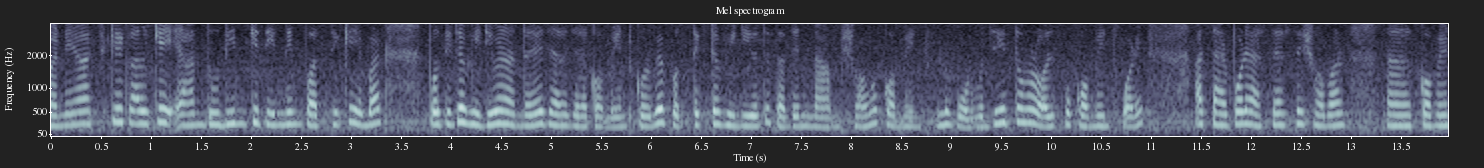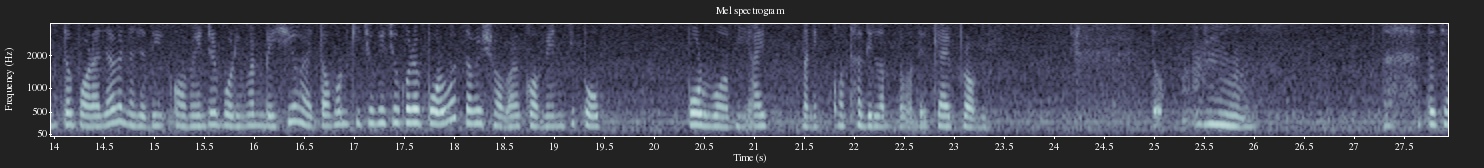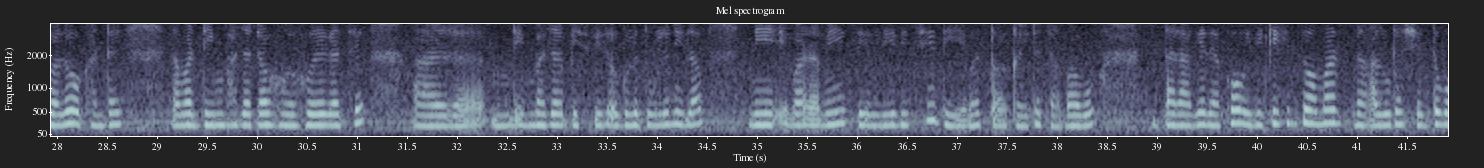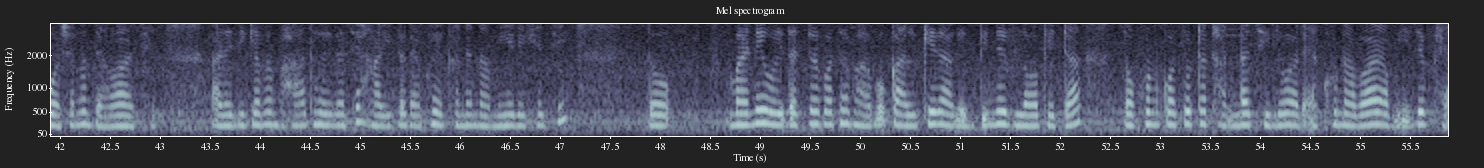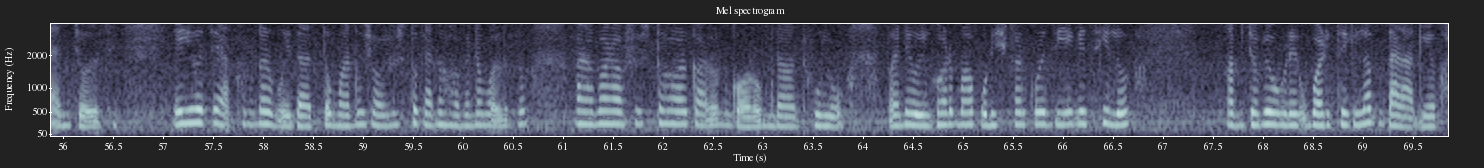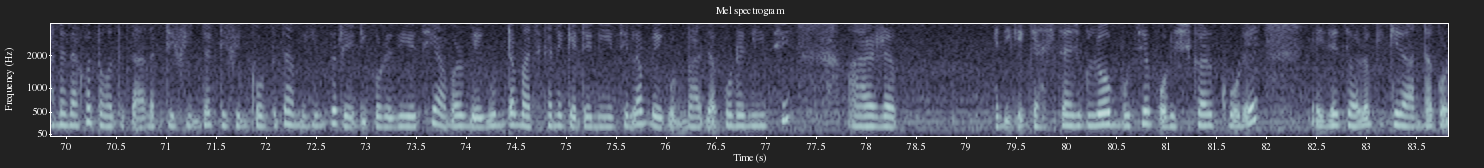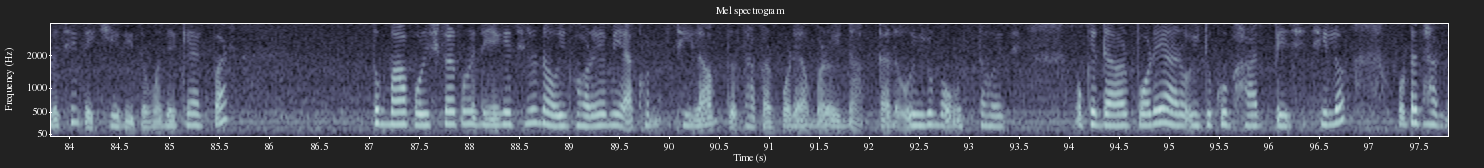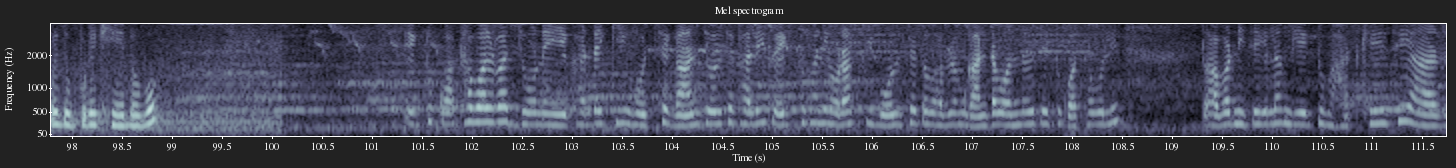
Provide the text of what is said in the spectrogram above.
মানে আজকে, কালকে আর দুদিন কি তিন দিন পর থেকে এবার প্রতিটা ভিডিওর আন্ডারে যারা যারা কমেন্ট করবে, প্রত্যেকটা ভিডিওতে তাদের নাম সহ কমেন্টগুলো পড়ব। যেহেতু আমার অল্প কমেন্ট পড়ে আর তারপরে আস্তে আস্তে সবার কমেন্ট তো পড়া যাবে না। যদি কমেন্টের পরিমাণ বেশি হয়, তখন কিছু কিছু করে পড়ব, তবে সবার কমেন্টই পড়ব আমি। আই মানে কথা দিলাম তোমাদেরকে আই প্রমিস তো তো চলো ওখানটায় আমার ডিম ভাজাটাও হয়ে গেছে। আর ডিম ভাজার পিস পিস ওগুলো তুলে নিলাম। নিয়ে এবার আমি তেল দিয়ে দিচ্ছি, দিয়ে এবার তরকারিটা চাপাবো। তার আগে দেখো ওইদিকে কিন্তু আমার আলুটা সেদ্ধ বসানো দেওয়া আছে। আর এদিকে আমার ভাত হয়ে গেছে। হাঁড়িটা দেখো, এখানে নামিয়ে রেখেছি। তো মানে ওয়েদারটার কথা ভাবো, কালকের আগের দিনের ব্লগ এটা। তখন কতটা ঠান্ডা ছিল আর এখন আবার আমি যে ফ্যান চলছে। এই হচ্ছে এখনকার ওয়েদার তো মানুষ অসুস্থ কেন হবে না বলো তো আর আমার অসুস্থ হওয়ার কারণ গরম না, ধুলো। মানে ওই ঘর মা পরিষ্কার করে দিয়ে গেছিল। আমি যবে ওরে বাড়িতে গেলাম, তার আগে ওখানে দেখো তোমাদের দাদার টিফিনটা, টিফিন কৌটোতে আমি কিন্তু রেডি করে দিয়েছি। আবার বেগুনটা মাঝখানে কেটে নিয়েছিলাম, বেগুন ভাজা করে নিয়েছি। আর এদিকে গ্যাস ট্যাসগুলো মুছে পরিষ্কার করে, এই যে চলো কী কী রান্না করেছি দেখিয়ে দিই তোমাদেরকে একবার। তো মা পরিষ্কার করে দিয়ে গেছিল, না ওই ঘরে আমি এখন ছিলাম, তো থাকার পরে আমার ওই নাকটার ওইরকম অবস্থা হয়েছে। ওকে দেওয়ার পরে আর ওইটুকু ভাত বেশি ছিল ওটা থাকবে দুপুরে খেয়ে নেব। একটু কথা বলবার জো নেই, এখানটায় কি হচ্ছে, গান চলছে খালি, তো একটুখানি ওরা কি বলছে, তো ভাবলাম গানটা বন্ধ হয়েছে, একটু কথা বলি। তো আবার নিচে গেলাম, গিয়ে একটু ভাত খেয়েছি, আর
